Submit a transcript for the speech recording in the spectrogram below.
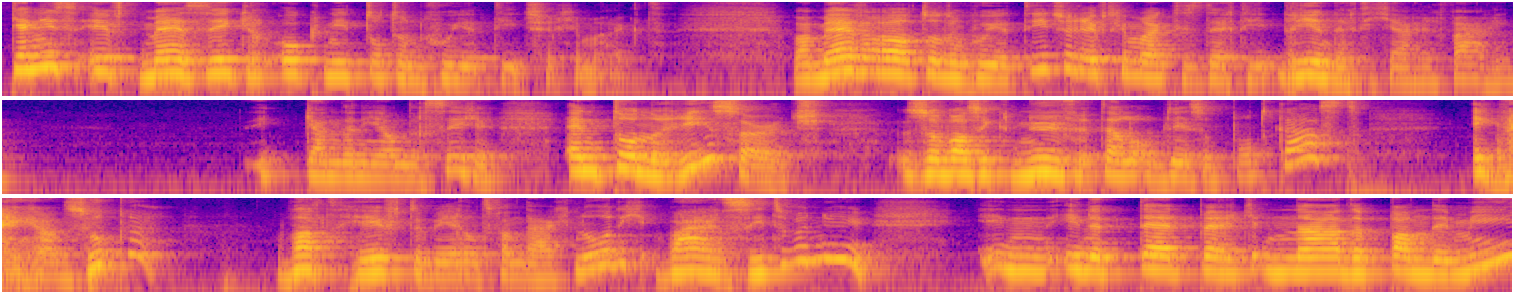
kennis heeft mij zeker ook niet tot een goede teacher gemaakt. Wat mij vooral tot een goede teacher heeft gemaakt, is 30, 33 jaar ervaring. Ik kan dat niet anders zeggen. En tonnen research, zoals ik nu vertel op deze podcast. Ik ben gaan zoeken. Wat heeft de wereld vandaag nodig? Waar zitten we nu? In, in het tijdperk na de pandemie,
